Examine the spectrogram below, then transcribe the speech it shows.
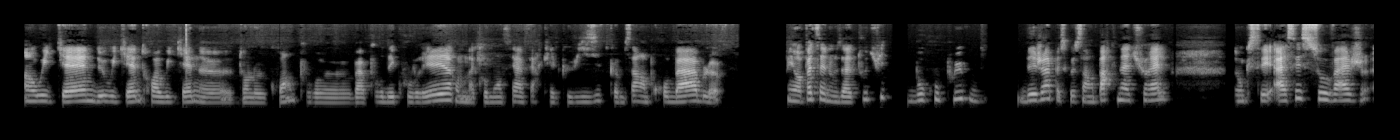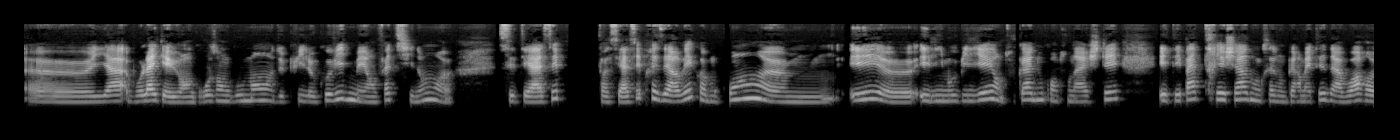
un week-end, deux week-ends, trois week-ends dans le coin pour, bah, pour découvrir. On a commencé à faire quelques visites comme ça, improbables et en fait, ça nous a tout de suite beaucoup plu, déjà parce que c'est un parc naturel. Donc c'est assez sauvage. Euh, bon il y a eu un gros engouement depuis le Covid, mais en fait, sinon, c'était assez, c'est assez préservé comme coin. et, et l'immobilier, en tout cas, nous, quand on a acheté, était pas très cher, donc ça nous permettait d'avoir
